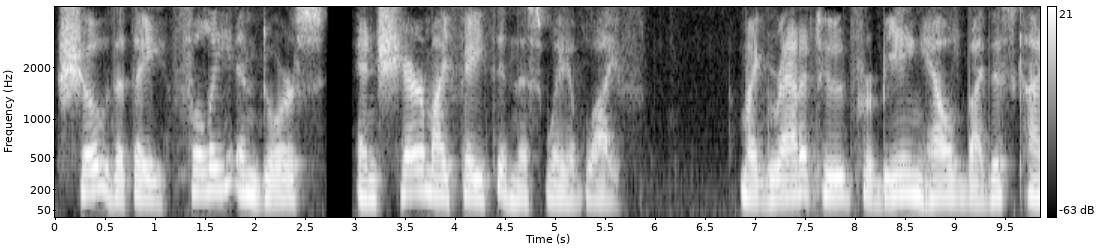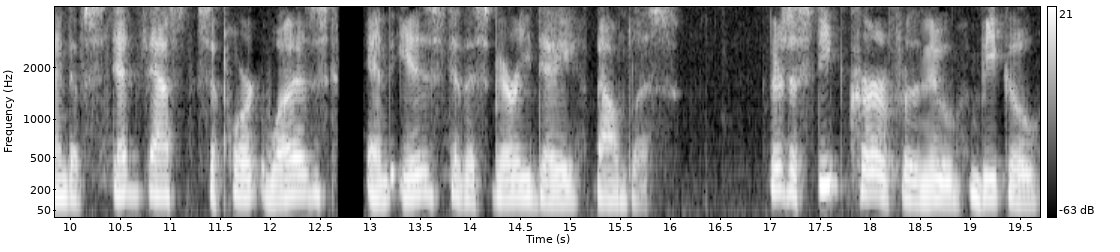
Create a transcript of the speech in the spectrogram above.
show that they fully endorse and share my faith in this way of life. My gratitude for being held by this kind of steadfast support was and is to this very day boundless. There's a steep curve for the new bhikkhu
